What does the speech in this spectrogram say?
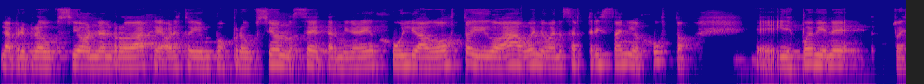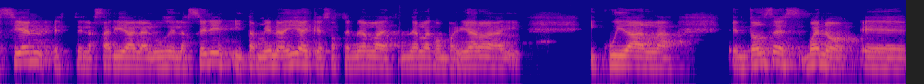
la preproducción, el rodaje, ahora estoy en postproducción, no sé, terminaré en julio, agosto y digo, ah, bueno, van a ser tres años justo. Eh, y después viene recién este, la salida a la luz de la serie y también ahí hay que sostenerla, defenderla, acompañarla y, cuidarla. Entonces, bueno, eh,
